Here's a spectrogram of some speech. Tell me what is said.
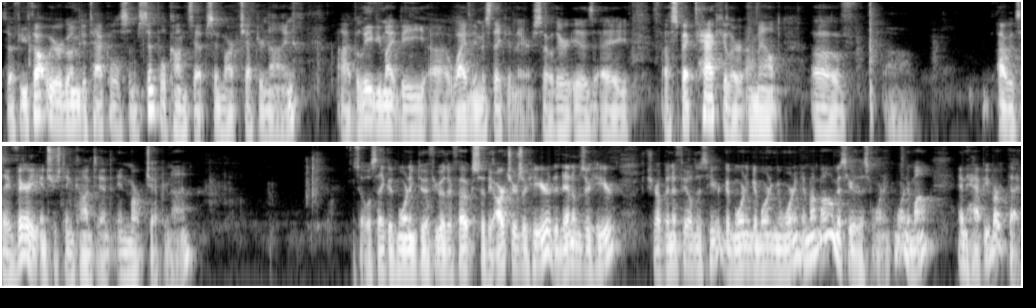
So if you thought we were going to tackle some simple concepts in Mark chapter 9, I believe you might be uh, widely mistaken there. So there is a, a spectacular amount of, uh, I would say, very interesting content in Mark chapter 9. So we'll say good morning to a few other folks. So the Archers are here, the Denhams are here, Cheryl Benefield is here. Good morning, good morning, good morning. And my mom is here this morning. Good morning, Mom, and happy birthday.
